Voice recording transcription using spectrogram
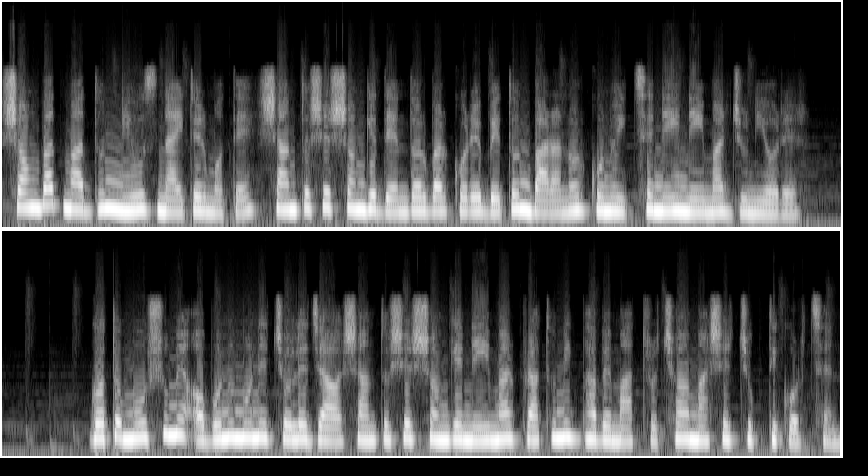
সংবাদ মাধ্যম নিউজ নাইটের মতে, সান্তোষের সঙ্গে দেনদরবার করে বেতন বাড়ানোর কোনো ইচ্ছে নেই নেইমার জুনিয়রের। গত মৌসুমে অবনমনে চলে যাওয়া সান্তোষের সঙ্গে নেইমার প্রাথমিকভাবে মাত্র ছ মাসের চুক্তি করছেন।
